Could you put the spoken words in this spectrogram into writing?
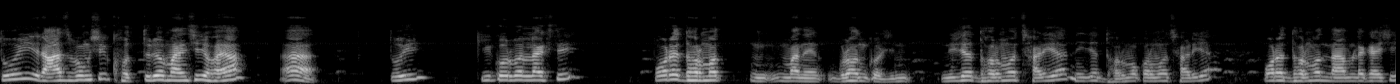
তুই রাজবংশী ক্ষত্রিয় মানসি হয়া হ্যাঁ তুই কি করবার লাগছি? পরের ধর্ম মানে গ্রহণ করছি। নিজের ধর্ম ছাড়িয়া, নিজের ধর্মকর্ম ছাড়িয়া পরের ধর্ম নাম লেখাইছি,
